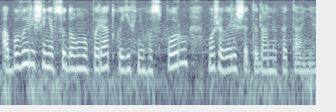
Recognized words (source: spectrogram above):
або вирішення в судовому порядку їхнього спору може вирішити дане питання.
